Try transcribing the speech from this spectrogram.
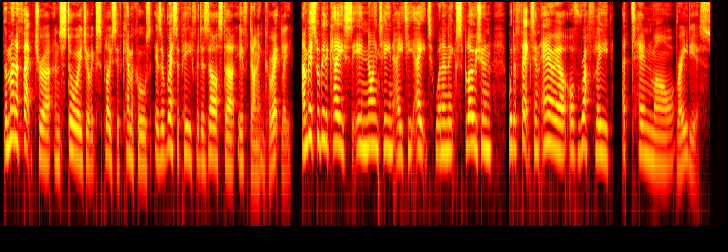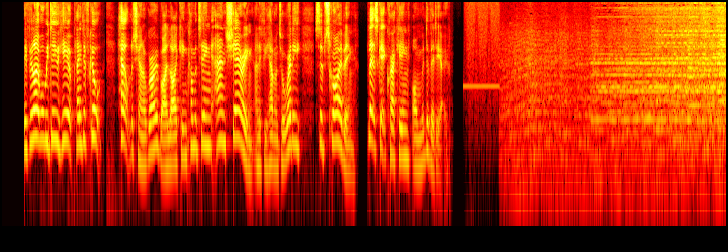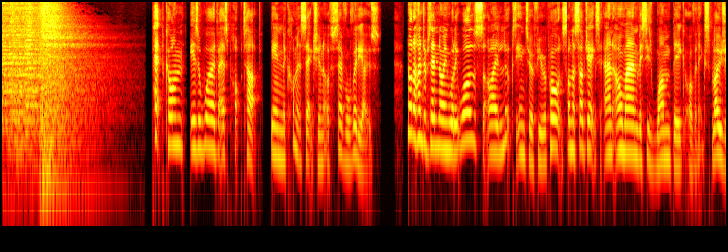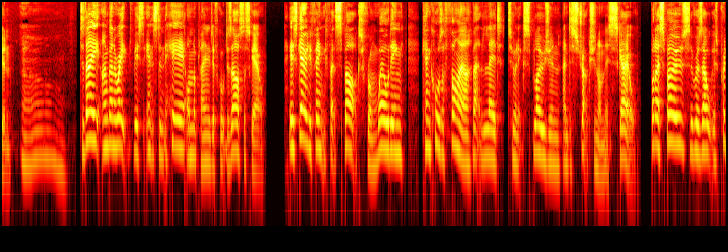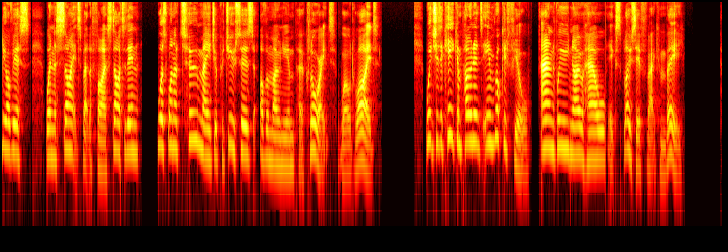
The manufacture and storage of explosive chemicals is a recipe for disaster if done incorrectly. And this would be the case in 1988 when an explosion would affect an area of roughly a 10 mile radius. If you like what we do here at Plainly Difficult, help the channel grow by liking, commenting, and sharing. And if you haven't already, subscribing. Let's get cracking on with the video. Is a word that has popped up in the comments section of several videos. Not 100% knowing what it was, I looked into a few reports on the subject and oh man, this is one big of an explosion. Oh. Today, I'm going to rate this incident here on the Plainly Difficult Disaster scale. It's scary to think that sparks from welding can cause a fire that led to an explosion and destruction on this scale. But I suppose the result is pretty obvious when the site that the fire started in was one of two major producers of ammonium perchlorate worldwide, which is a key component in rocket fuel, and we know how explosive that can be.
